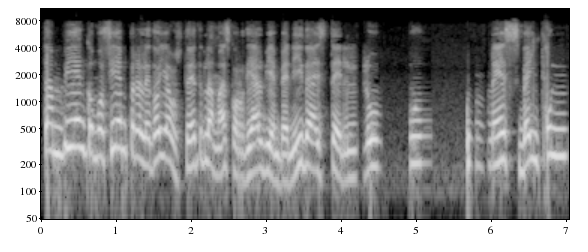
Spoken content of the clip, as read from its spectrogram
También, como siempre, le doy a usted la más cordial bienvenida este lunes 21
